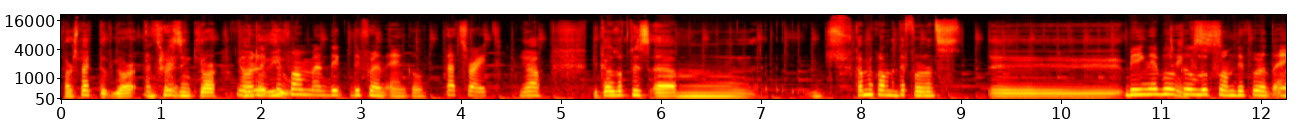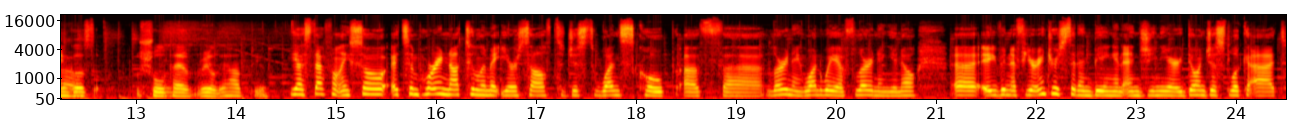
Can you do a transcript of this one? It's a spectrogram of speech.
perspective. You're right. increasing your You are point of looking view. from a di- different angle. That's right. Yeah, because of this, um, coming from the difference. Uh, Being able to look from different Yeah. angles should have really helped you. Yes, definitely. So it's important not to limit yourself to just one scope of uh, learning, one way of learning. You know, uh, even if you're interested in being an engineer, don't just look at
